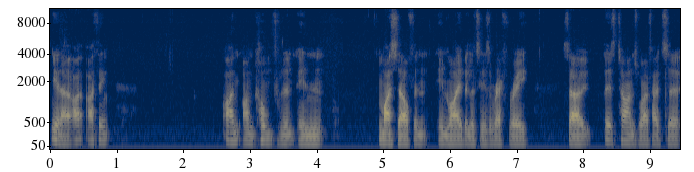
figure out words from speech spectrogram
you know, I, I think I'm I'm confident in myself and in my ability as a referee. So there's times where I've had to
